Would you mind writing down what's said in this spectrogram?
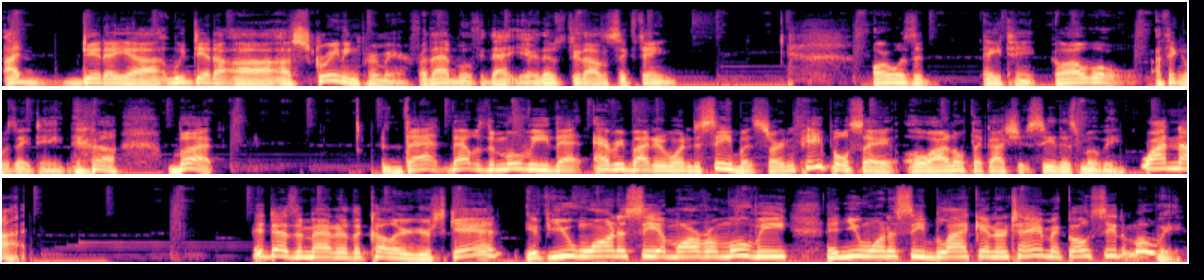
I did a. Uh, we did a, a screening premiere for that movie that year. That was 2016, or was it 18? Well, well I think it was 18. but that that was the movie that everybody wanted to see. But certain people say, "Oh, I don't think I should see this movie." Why not? It doesn't matter the color of your skin. If you want to see a Marvel movie and you want to see black entertainment, go see the movie.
